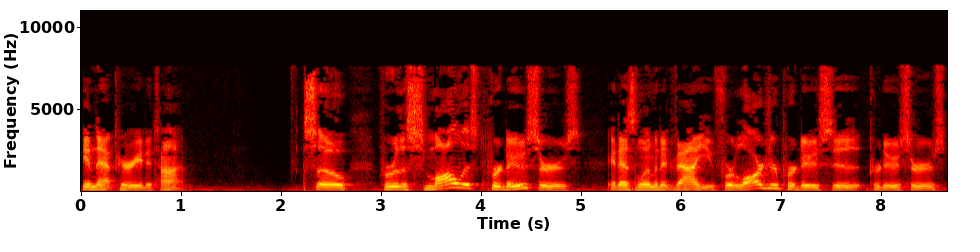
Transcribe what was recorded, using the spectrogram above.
in that period of time. So for the smallest producers, it has limited value. For larger producers,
